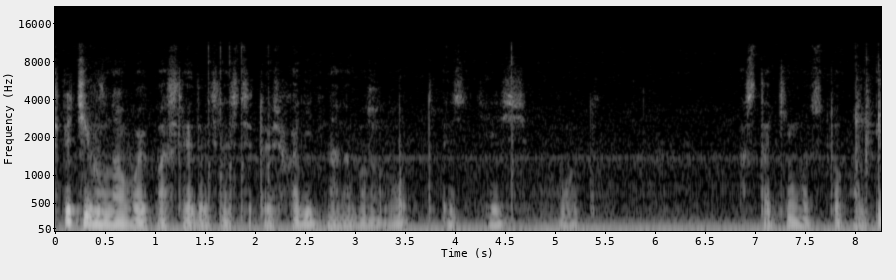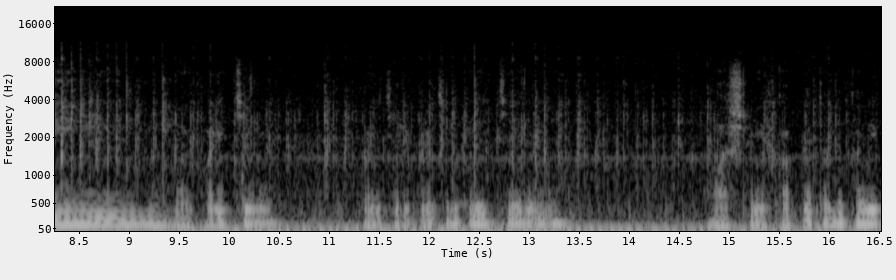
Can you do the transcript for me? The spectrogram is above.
В пятиволновой последовательности, то есть входить надо было вот здесь, вот с таким вот стопом. И мы полетели, полетели, полетели, полетели. Вошли в какой-то боковик.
